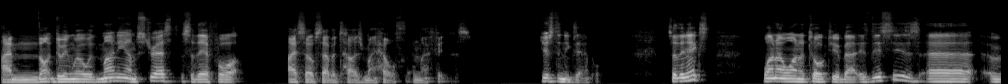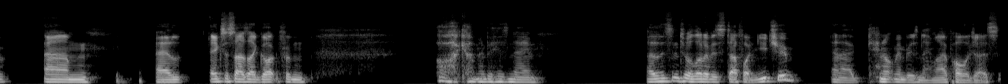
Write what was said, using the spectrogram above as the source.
I'm not doing well with money. I'm stressed. So therefore, I self sabotage my health and my fitness. Just an example. So the next one I want to talk to you about is this is a, um, a exercise I got from, oh, I can't remember his name. I listened to a lot of his stuff on YouTube and I cannot remember his name. I apologize.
